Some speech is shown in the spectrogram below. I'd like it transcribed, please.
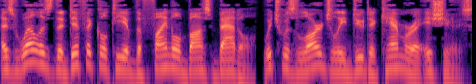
as well as the difficulty of the final boss battle, which was largely due to camera issues.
